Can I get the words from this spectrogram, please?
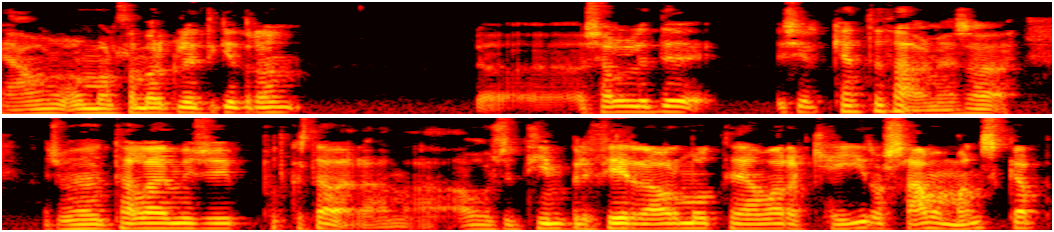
já, og alltaf mörguleiti getur hann uh, sjálfleiti sér kentu það vegna þess að eins og við höfum talað um þessu podcast aðeins að á þessu tímbili fyrir áramót þegar hann var að keira á sama mannskap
